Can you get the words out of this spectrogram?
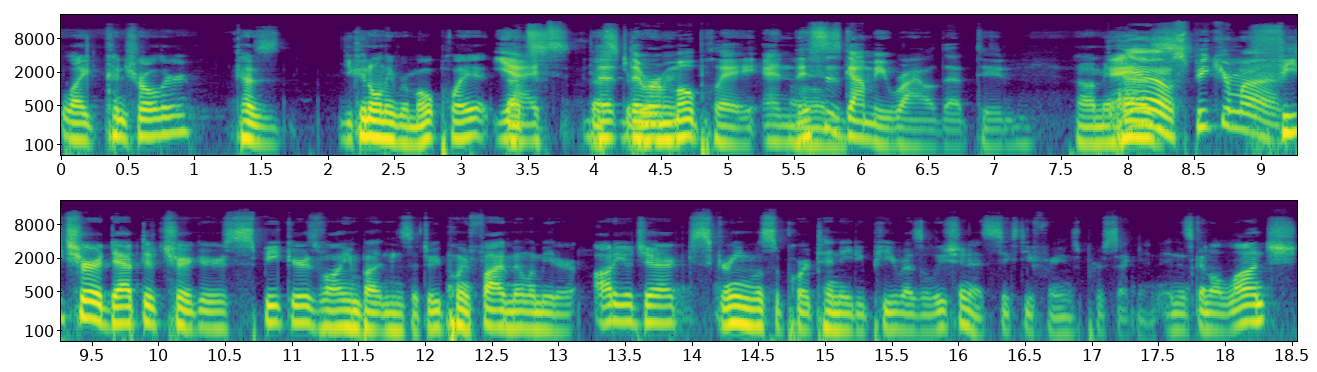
like controller because you can only remote play it. Yeah, That's- it's that's the, the rumor. remote play, and this Um, has got me riled up, dude. Um, it Damn, has speak your mind. feature adaptive triggers, speakers, volume buttons, a 3.5 millimeter audio jack. Screen will support 1080p resolution at 60 frames per second, and it's going to launch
